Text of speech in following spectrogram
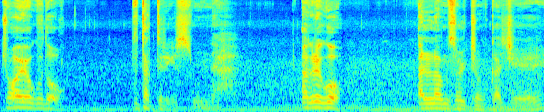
좋아요 구독 부탁드리겠습니다. 아 그리고 알람 설정까지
